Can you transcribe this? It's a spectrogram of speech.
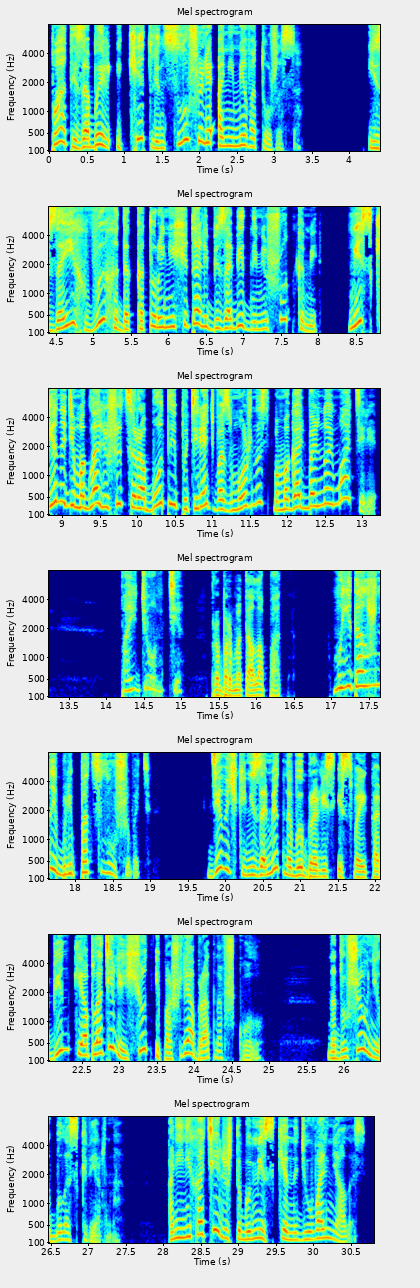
Пат, Изабель и Кетлин слушали, онемев от ужаса. Из-за их выходок, которые не считали безобидными шутками, мисс Кеннеди могла лишиться работы и потерять возможность помогать больной матери. «Пойдемте», — пробормотала Пат. «Мы не должны были подслушивать. Девочки незаметно выбрались из своей кабинки, оплатили счет и пошли обратно в школу. На душе у них было скверно. Они не хотели, чтобы мисс Кеннеди увольнялась.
